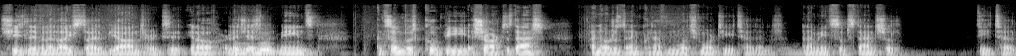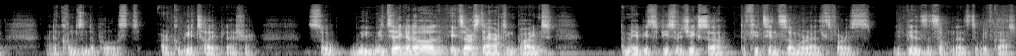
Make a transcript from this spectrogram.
She's living a lifestyle beyond her, exi- you know, her legitimate means. And some of it could be as short as that, and others then could have much more detail in it. And I mean substantial detail. And it comes in the post, or it could be a type letter. So we, we take it all, it's our starting point, and maybe it's a piece of a jigsaw that fits in somewhere else for us. It builds on something else that we've got.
